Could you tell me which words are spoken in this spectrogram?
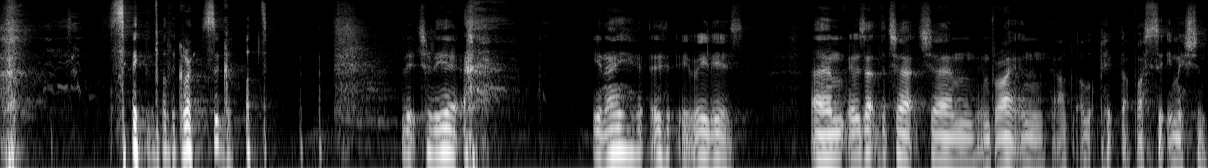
saved by the grace of God. Literally it. you know, it, it really is. Um, it was at the church um, in Brighton. I, I, got picked up by City Mission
